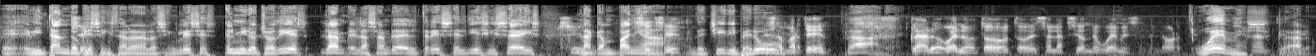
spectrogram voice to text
eh, evitando que se instalaran los ingleses, el 1810, la, la Asamblea del 13, el 16, la campaña de Chile y Perú. De San Martín. Claro. Claro, bueno, todo, todo eso, la acción de Güemes en el norte. Güemes, claro.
